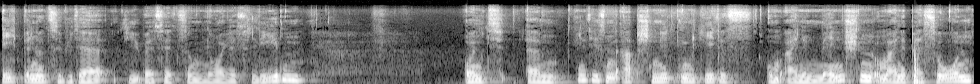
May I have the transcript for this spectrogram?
Ich benutze wieder die Übersetzung Neues Leben und ähm, in diesen Abschnitten geht es um einen Menschen, um eine Person.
